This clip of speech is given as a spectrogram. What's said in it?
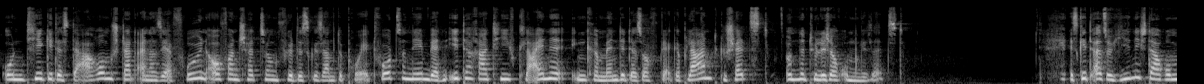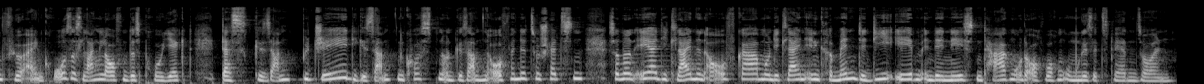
Und hier geht es darum, statt einer sehr frühen Aufwandschätzung für das gesamte Projekt vorzunehmen, werden iterativ kleine Inkremente der Software geplant, geschätzt und natürlich auch umgesetzt. Es geht also hier nicht darum, für ein großes, langlaufendes Projekt das Gesamtbudget, die gesamten Kosten und gesamten Aufwände zu schätzen, sondern eher die kleinen Aufgaben und die kleinen Inkremente, die eben in den nächsten Tagen oder auch Wochen umgesetzt werden sollen.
